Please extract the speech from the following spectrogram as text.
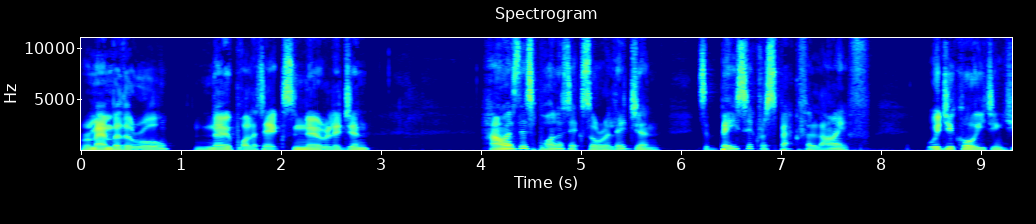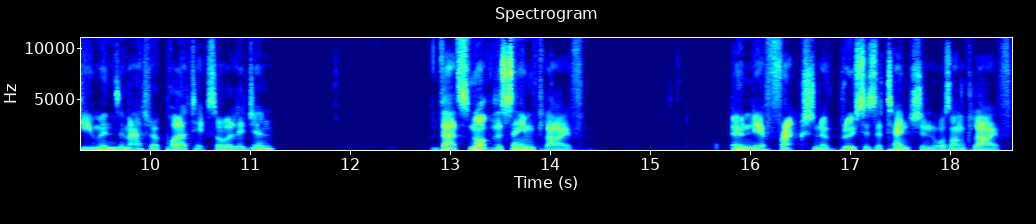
Remember the rule no politics, no religion. How is this politics or religion? It's a basic respect for life. Would you call eating humans a matter of politics or religion? That's not the same, Clive. Only a fraction of Bruce's attention was on Clive.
